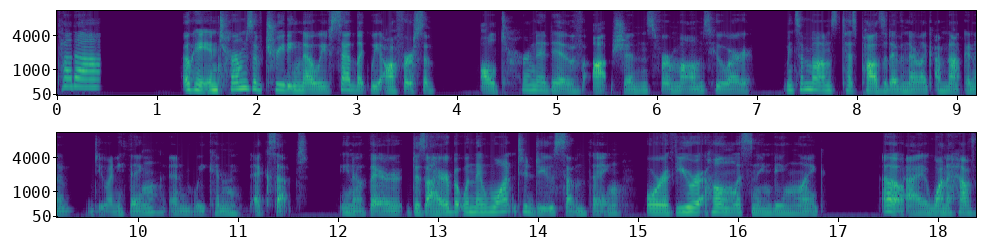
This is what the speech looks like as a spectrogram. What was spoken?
Ta da! Okay, in terms of treating, though, we've said like we offer some alternative options for moms who are, I mean, some moms test positive and they're like, I'm not going to do anything, and we can accept, you know, their desire. But when they want to do something, or if you're at home listening, being like, oh, I want to have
